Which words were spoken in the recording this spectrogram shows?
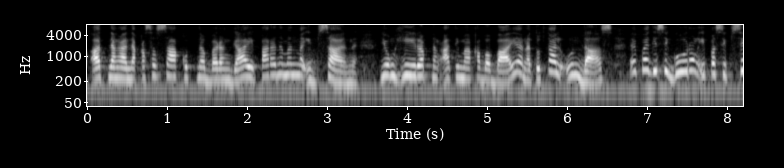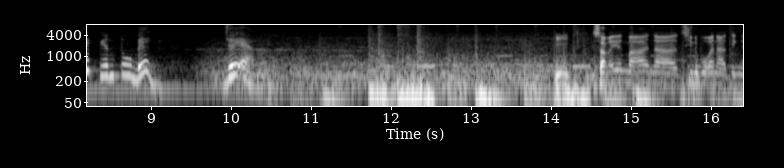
at ng ah, nakasasakop na barangay para naman maibsan yung hirap ng ating mga kababayan na total undas, eh pwede sigurong ipasipsip yung tubig. JM. Hmm. Sa ngayon, Maan, na sinubukan nating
